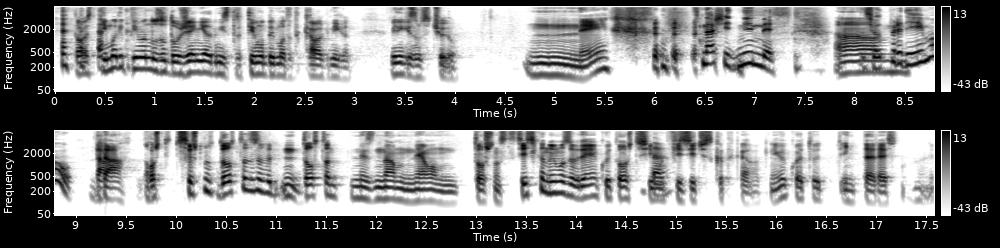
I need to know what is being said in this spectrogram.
Тоест, има ли примерно задължение административно да имате такава книга? Винаги съм се чудил. Не. В наши дни не. А, Защото преди е имало. Да. да. Още всъщност доста, завед... доста не знам, нямам точна статистика, но има заведения, които още си Да. имат физическа такава книга, което е интересно. нали.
